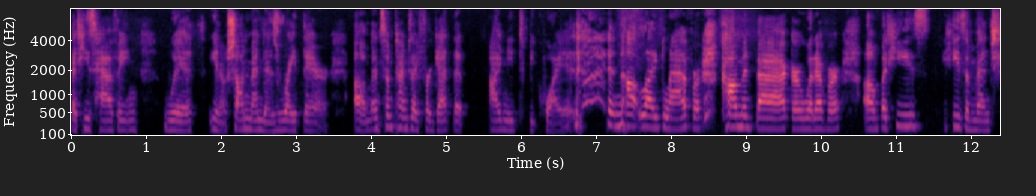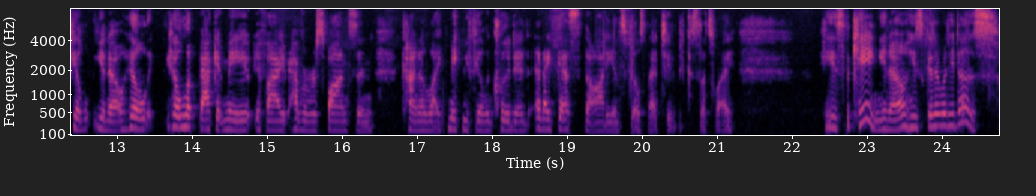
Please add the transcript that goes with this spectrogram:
that he's having with you know shawn mendes right there um, and sometimes i forget that I need to be quiet and not like laugh or comment back or whatever. Um, but he's he's a mensch. He'll, you know, he'll he'll look back at me if I have a response and kind of like make me feel included. And I guess the audience feels that too because that's why he's the king. You know, he's good at what he does.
